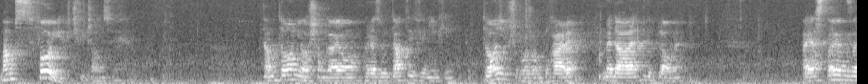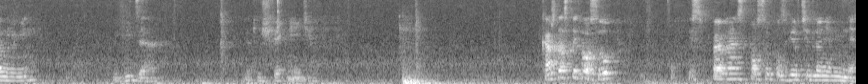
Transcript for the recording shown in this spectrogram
mam swoich ćwiczących. Tam to oni osiągają rezultaty i wyniki. To oni przywożą puchary, medale, dyplomy. A ja stojąc za nimi, widzę, jak im świetnie idzie. Każda z tych osób jest w pewien sposób odzwierciedleniem mnie.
